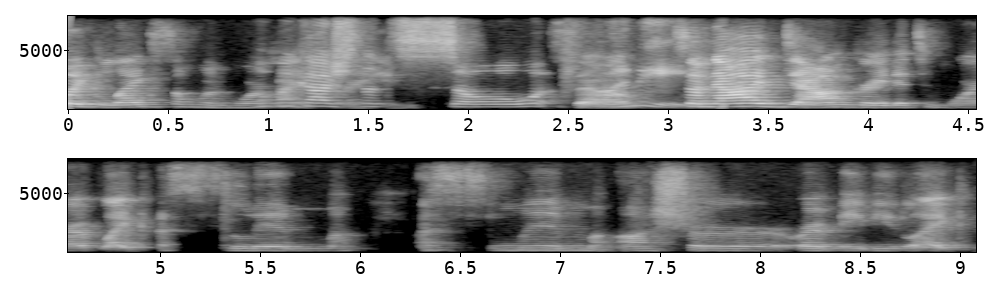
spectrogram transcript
like like someone more. Oh my gosh, frame. that's so, so funny. so now I've downgraded to more of like a slim, a slim usher, or maybe like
